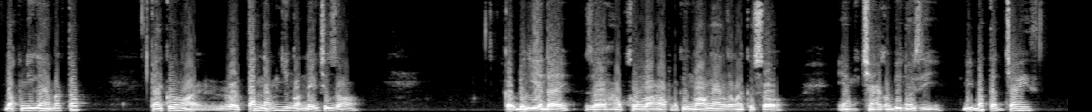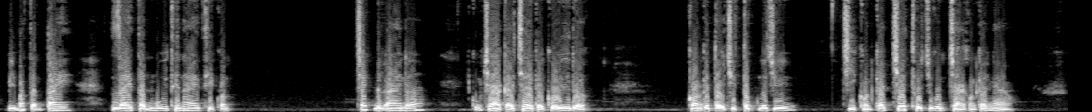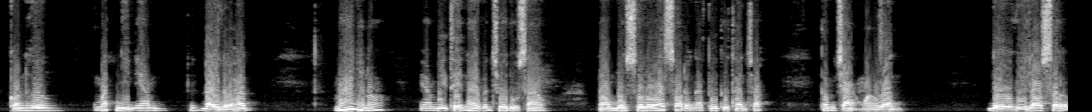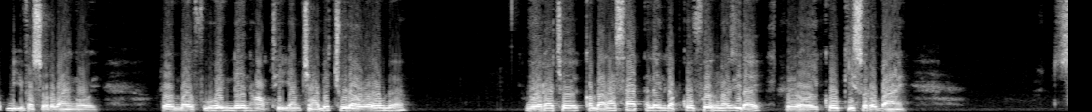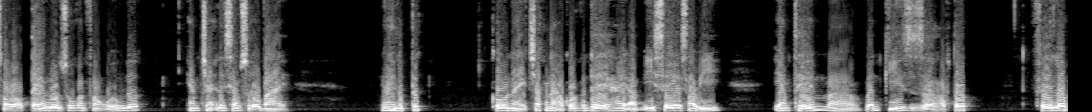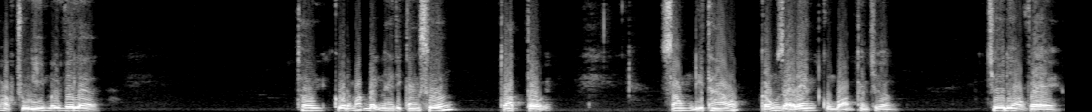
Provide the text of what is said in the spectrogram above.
Đọc như gà mắc tóc. Cái câu hỏi rồi tan nắng như ngọn nến trước gió. Cậu đứng yên đấy, giờ học không lo học lại cứ ngó ngang ra ngoài cửa sổ. Em chả còn biết nói gì, bị bắt tận chay, bị bắt tận tay, dây tận mũi thế này thì còn trách được ai nữa cũng chả cái chê cái cối gì được. Còn cái tội chỉ tục nữa chứ, chỉ còn cách chết thôi chứ còn chả còn cách nào. Con hương mắt nhìn em đầy lửa hận. Má nhà nó, em bị thế này vẫn chưa đủ sao. Nó muốn solo headshot ở ngã tư tử thần chắc. Tâm trạng hoàng dần. Đều vì lo sợ bị vào sổ đồ bài ngồi. Rồi mời phụ huynh lên họp thì em chả biết chui đầu vào đâu nữa. Vừa ra chơi, còn bà La Sát lên gặp cô Phương nói gì đấy. Rồi cô ký sổ đầu bài. Sau đó té luôn xuống văn phòng của uống nước. Em chạy lên xem sổ đầu bài. Ngay lập tức, cô này chắc não có vấn đề hay ẩm IC hay sao ý. Em thế mà vẫn ký giờ học tốt. Phê lớp học chú ý mới VL. Thôi, cô đã mắc bệnh này thì càng sướng. Thoát tội. Xong đi tháo Cống giải đen cùng bọn thằng Trường. Chưa đi học về,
